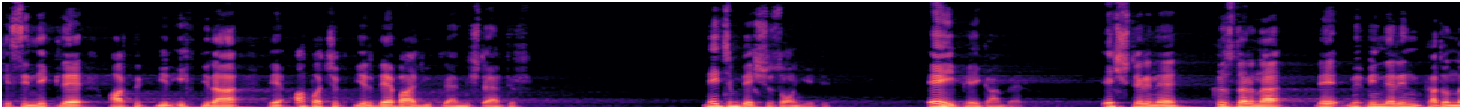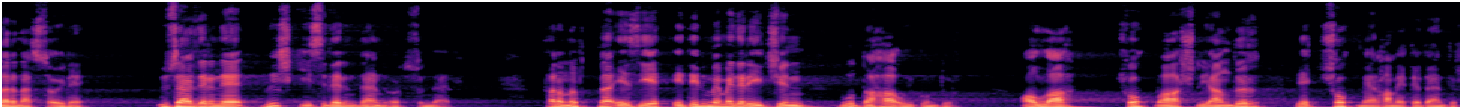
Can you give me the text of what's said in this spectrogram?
kesinlikle artık bir iftira ve apaçık bir vebal yüklenmişlerdir. Necm 517 Ey Peygamber! Eşlerine, kızlarına ve müminlerin kadınlarına söyle. Üzerlerine dış giysilerinden örtsünler. Tanınıp da eziyet edilmemeleri için bu daha uygundur. Allah çok bağışlayandır ve çok merhamet edendir.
